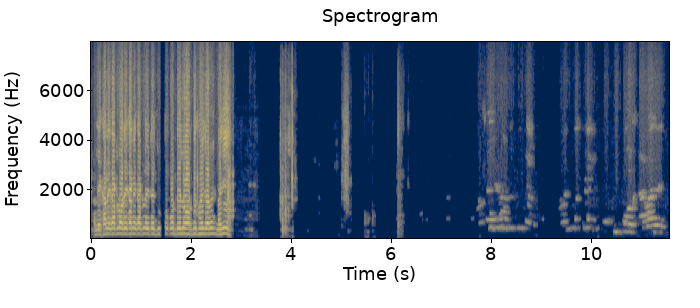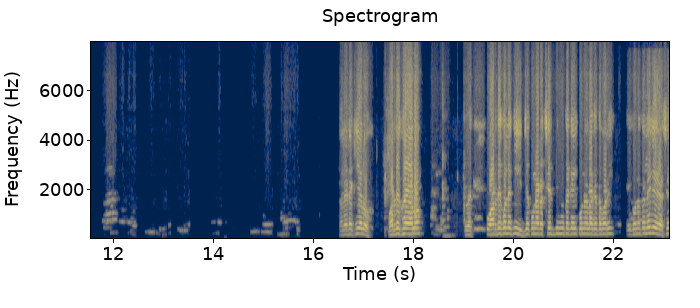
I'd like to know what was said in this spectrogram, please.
তাহলে এখানে কাটলো আর এখানে কাটলো, এটা যুক্ত করে দিলে অর্ধেক হয়ে যাবে, নাকি? তাহলে এটা কি হলো? অর্ধেক হয়ে গেল। এবার অর্ধেক হলে কি? যে কোনো একটা ছেদ বিন্দু থেকে এই কোণে লাগাতে পারি। এই কোণে তো লেগে আছে।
